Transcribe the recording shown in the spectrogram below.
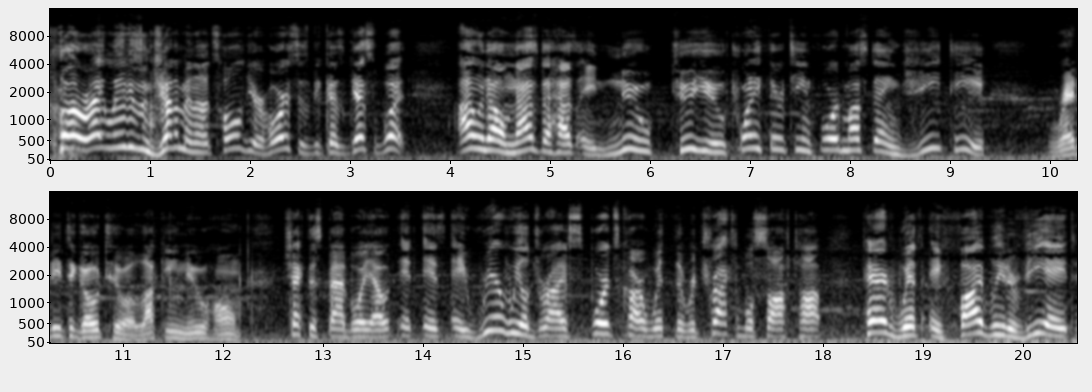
All right, ladies and gentlemen, let's hold your horses because guess what? Island Owl Mazda has a new 2U 2013 Ford Mustang GT ready to go to a lucky new home. Check this bad boy out. It is a rear wheel drive sports car with the retractable soft top paired with a 5 liter V8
